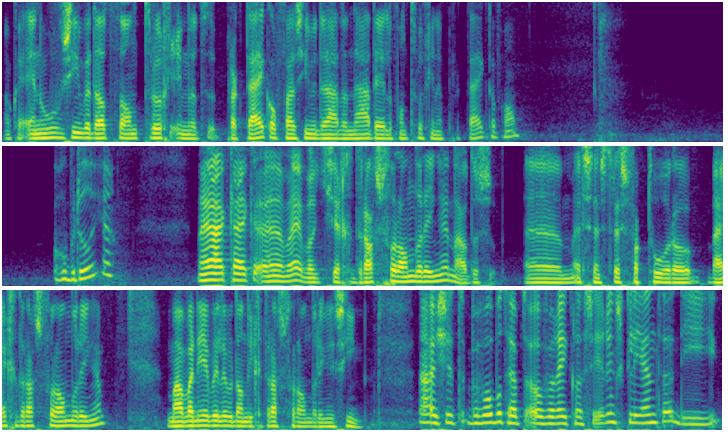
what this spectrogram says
Oké, en hoe zien we dat dan terug in de praktijk? Of waar zien we daar de nadelen van terug in de praktijk daarvan? Hoe bedoel je? Nou ja, kijk, uh, want je zegt gedragsveranderingen. Nou, dus het zijn stressfactoren bij gedragsveranderingen. Maar wanneer willen we dan die gedragsveranderingen zien? Nou, als je het bijvoorbeeld hebt over reclasseringscliënten, die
